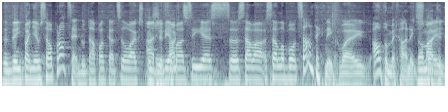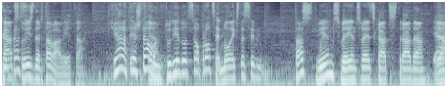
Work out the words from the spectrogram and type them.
Tad viņi paņem savu procentu. Nu, tāpat kā cilvēks, kurš Arī ir fakts. iemācījies uh, savā, salabot santehniku vai automehāniku. Domā, ka kāds to izdara tavā vietā. Jā, tieši tā, Jā. un tu iedod savu procentu. Man liekas, tas ir. Tas viens, viens veids, kā tas strādā. Jā.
